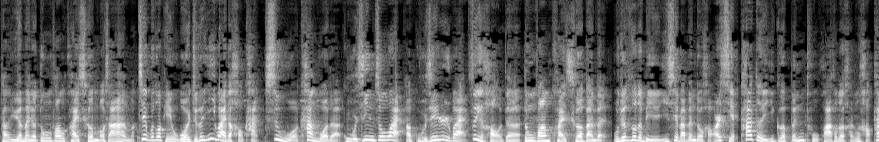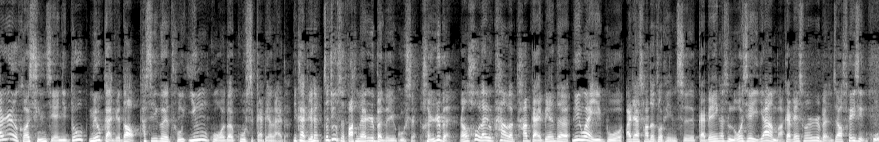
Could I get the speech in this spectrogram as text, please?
它原版叫《东方快车谋杀案》嘛。这部作品我觉得意外的好看，是我看过的古今中外外啊，古今日外最好的东方快车版本。我觉得做的比一切版本都好，而且它的一个本土化做的很好，它任何情节你都没有感觉到它是一个从英国的故事改编来的，你感觉这就是发生在日本的一个故事，很日本。然后后来又看了他改编的另外一部阿加莎的作品，是改编应该是罗杰一案吧，改编成日本叫黑警户，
